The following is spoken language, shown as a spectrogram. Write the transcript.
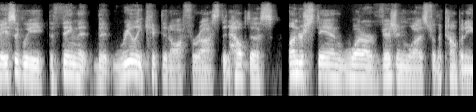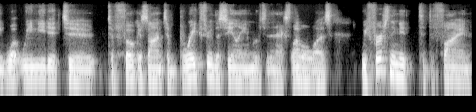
basically the thing that that really kicked it off for us that helped us understand what our vision was for the company what we needed to to focus on to break through the ceiling and move to the next level was we first needed to define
